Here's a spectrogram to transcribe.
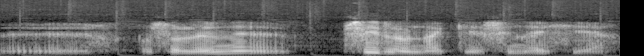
ε, πώς το λένε, ψήλωνα και συνέχεια.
